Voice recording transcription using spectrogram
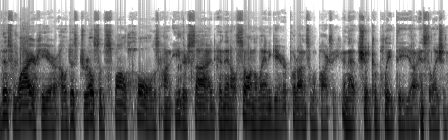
this wire here, I'll just drill some small holes on either side, and then I'll sew on the landing gear, put on some epoxy, and that should complete the uh, installation.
